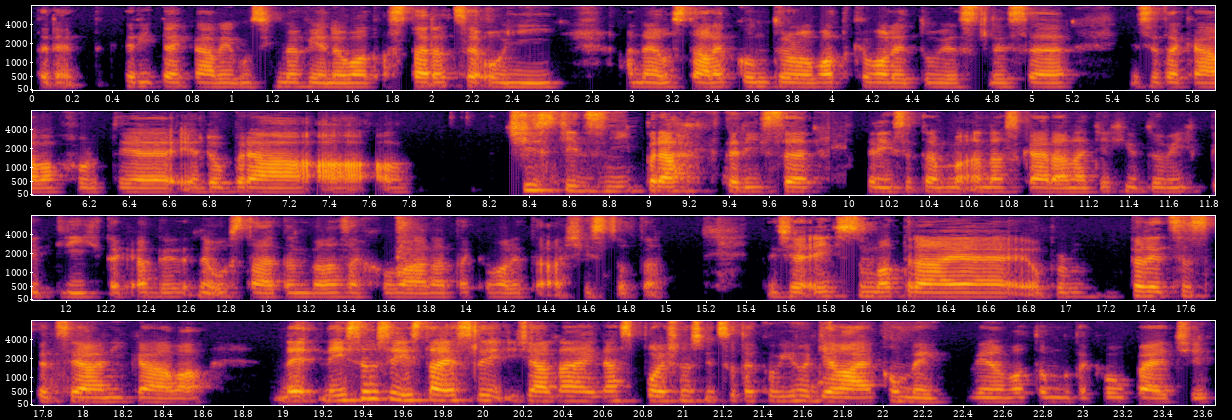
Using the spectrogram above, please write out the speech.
který, který té kávě musíme věnovat a starat se o ní a neustále kontrolovat kvalitu, jestli, se, jestli ta káva furt je, je dobrá a, a čistit z ní prach, který se, který se tam naskárá na těch jutových pytlích, tak aby neustále tam byla zachována ta kvalita a čistota. Takže Age Sumatra je opravdu velice speciální káva ne, nejsem si jistá, jestli žádná jiná společnost něco takového dělá jako my, věnovat tomu takovou péči.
